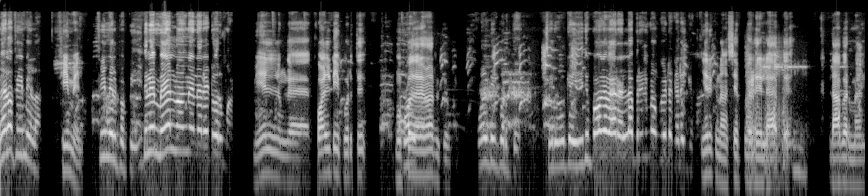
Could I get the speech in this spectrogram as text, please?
மேலா ஃபீமேலா ஃபீமேல் ஃபீமேல் பப்பி இதுல மேல் வாங்கினா என்ன ரேட் வருமா? மேல் உங்க குவாலிட்டி பொறுத்து முப்பதாயிரம் ரூபா இருக்கு. குவாலிட்டி பொறுத்து. சரி ஓகே இது போக வேற எல்லா பிரீடுமே உங்ககிட்ட கிடைக்கும். இருக்குண்ணா shepherd lab Doberman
